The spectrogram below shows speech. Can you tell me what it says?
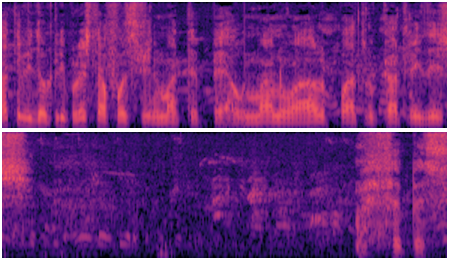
Toate videoclipurile ăștia au fost filmate pe un manual 4K30 FPS.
